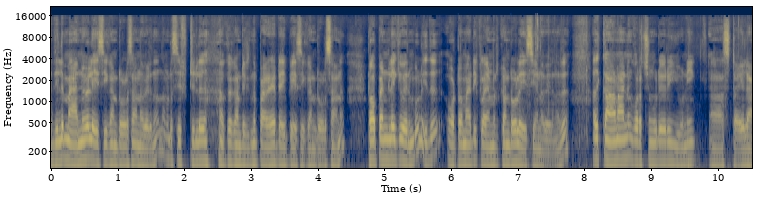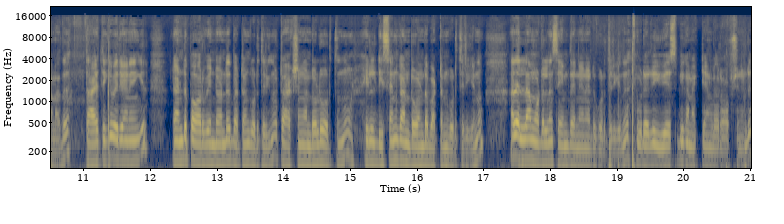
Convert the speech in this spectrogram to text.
ഇതിൽ മാനുവൽ എ സി കൺട്രോൾസ് ആണ് വരുന്നത്. നമ്മുടെ സ്വിഫ്റ്റിൽ ഒക്കെ കണ്ടിരിക്കുന്ന പഴയ ടൈപ്പ് എ സി ആണ്. ടോപ്പ് എൻഡിലേക്ക് വരുമ്പോൾ ഇത് automatic climate control A C ആണ് വരുന്നത്. അത് കാണാനും കുറച്ചും കൂടി ഒരു യൂണീക്ക് സ്റ്റൈലാണത് താഴത്തേക്ക് വരികയാണെങ്കിൽ രണ്ട് പവർ വിൻഡോന്റെ ബട്ടൺ കൊടുത്തിരിക്കുന്നു. ട്രാക്ഷൻ കൺട്രോൾ കൊടുത്തുന്നു ഹിൽ ഡിസൈൻ കൺട്രോളിന്റെ ബട്ടൺ കൊടുത്തിരിക്കുന്നു. അതെല്ലാ മോഡലിനും സെയിം തന്നെയാണ് കൊടുത്തിരിക്കുന്നത്. ഇവിടെ ഒരു യു എസ് ബി കണക്ട് ചെയ്യാനുള്ള ഒരു ഓപ്ഷൻ ഉണ്ട്.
